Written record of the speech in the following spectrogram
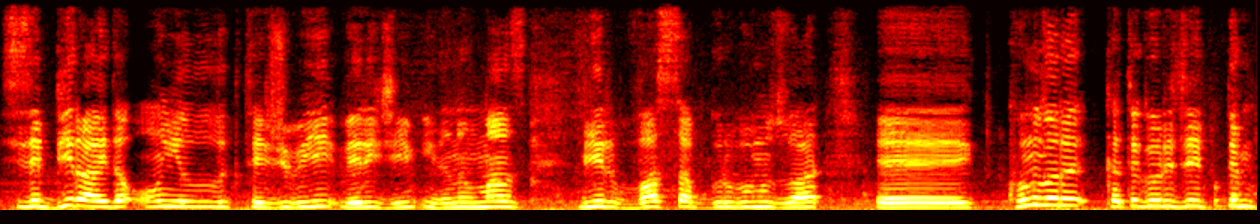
Size bir ayda 10 yıllık tecrübeyi vereceğim inanılmaz bir WhatsApp grubumuz var. Ee, konuları kategorize ettim.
